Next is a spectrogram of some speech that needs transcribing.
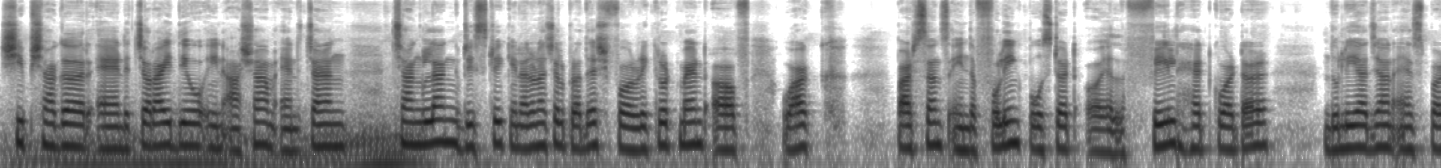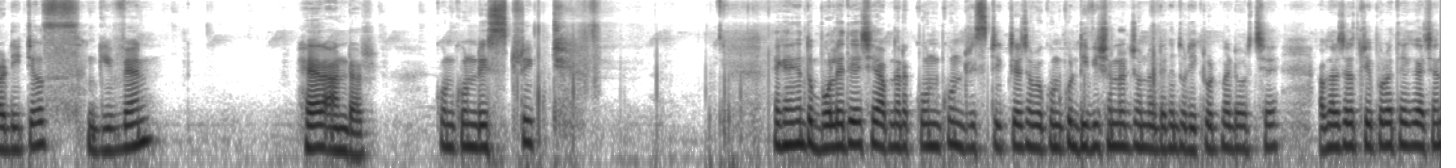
Shipsagar and Charaideo in Assam and Chang Changlang district in Arunachal Pradesh for recruitment of work persons in the following posted oil. Field headquarter Duliajan as per details given. Here under কোন কোন ডিস্ট্রিক্ট এখানে কিন্তু বলে দিয়েছে আপনারা কোন কোন ডিস্ট্রিক্টের জন্য, কোন কোন ডিভিশনের জন্য এটা কিন্তু রিক্রুটমেন্ট হচ্ছে। আপনারা যারা ত্রিপুরা থেকে গেছেন,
